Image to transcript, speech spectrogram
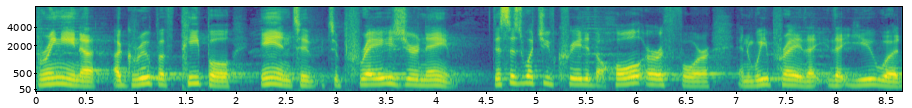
bringing a, a group of people in to, to praise your name. This is what you've created the whole earth for, and we pray that, that you would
